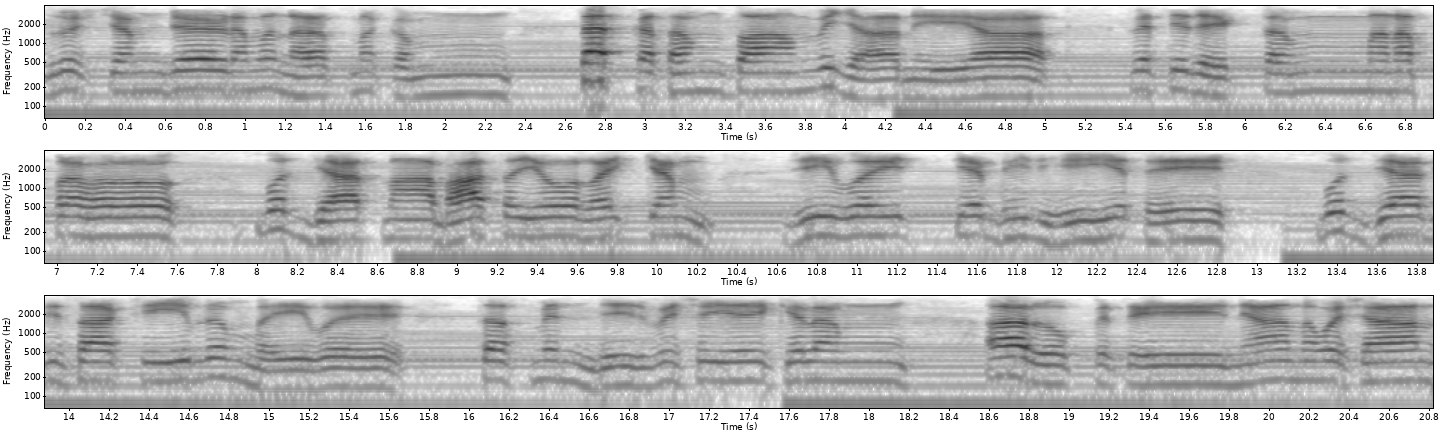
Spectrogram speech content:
दृश्यम् जडमनात्मकम् तत्कथम् त्वाम् विजानीयात् व्यतिरिक्तम् मनःप्रभो बुद्ध्यात्मा भासयोरैक्यम् जीव इत्यभिधीयते बुद्ध्यादिसाक्षी ब्रह्मैव तस्मिन् निर्विषयेऽखिलम् आरोप्यते ज्ञानवशान्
